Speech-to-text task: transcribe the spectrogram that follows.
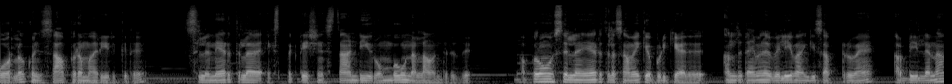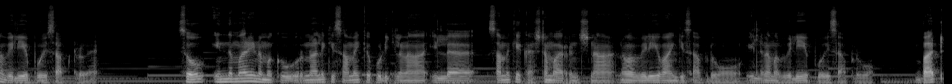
ஓரளவு கொஞ்சம் சாப்பிட்ற மாதிரி இருக்குது. சில நேரத்தில் எக்ஸ்பெக்டேஷன்ஸ் தாண்டி ரொம்பவும் நல்லா வந்துடுது அப்புறம் சில நேரத்தில் சமைக்க பிடிக்காது. அந்த டைமில் வெளியே வாங்கி சாப்பிட்ருவேன் அப்படி இல்லைன்னா வெளியே போய் சாப்பிட்ருவேன் ஸோ இந்த மாதிரி நமக்கு ஒரு நாளைக்கு சமைக்க பிடிக்கலனா இல்லை சமைக்க கஷ்டமாக இருந்துச்சுன்னா நம்ம வெளியே வாங்கி சாப்பிடுவோம். இல்லை நம்ம வெளியே போய் சாப்பிடுவோம். பட்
